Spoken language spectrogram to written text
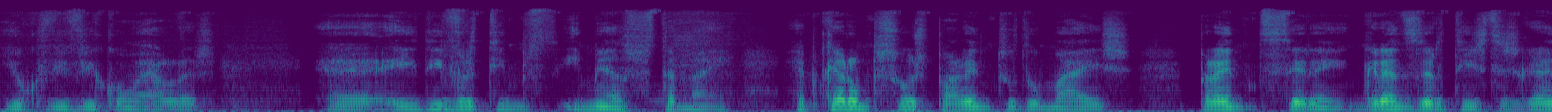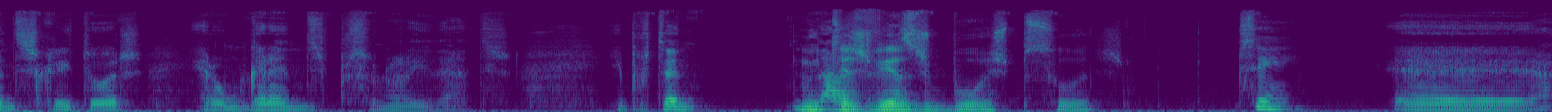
e o que vivi com elas. Uh, e diverti-me imenso também. É porque eram pessoas, para além de tudo mais, para além de serem grandes artistas, grandes escritores, eram grandes personalidades. E, portanto. Muitas nada... vezes boas pessoas? Sim. Uh,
